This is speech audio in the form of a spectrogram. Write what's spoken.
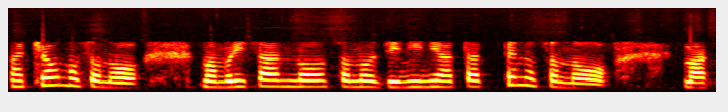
まあ今日もその、まあ、森さんのその辞任にあたってのその、まあ、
